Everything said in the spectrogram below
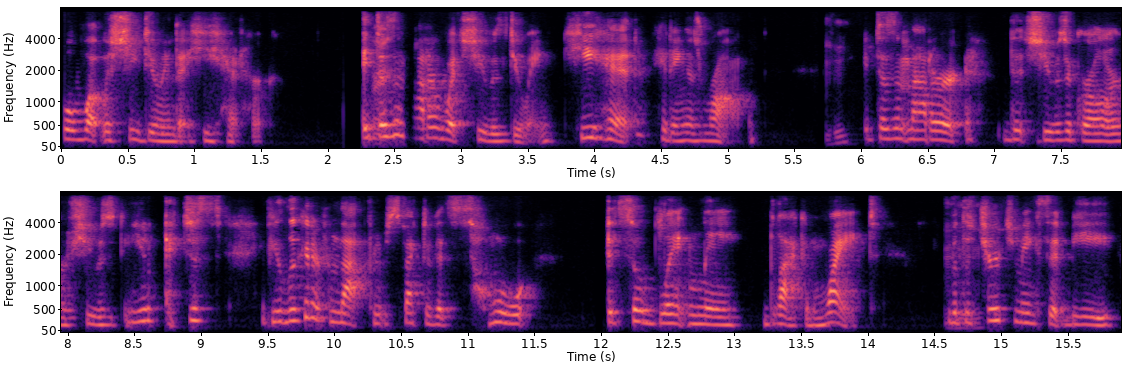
well, what was she doing that he hit her? It Right. doesn't matter what she was doing. He hit, hitting is wrong. Mhm. It doesn't matter that she was a girl or she was, you know, it just, if you look at it from that perspective, it's so, it's so blatantly black and white. But the Mhm. church makes it be,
